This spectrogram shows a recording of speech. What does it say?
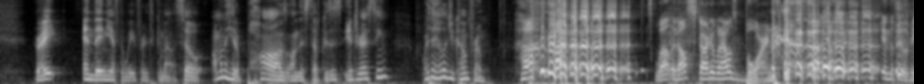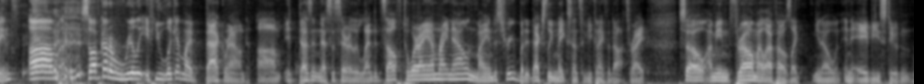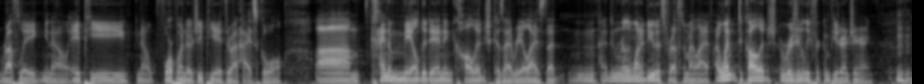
right? And then you have to wait for it to come out. So I'm gonna hit a pause on this stuff because it's interesting. Where the hell did you come from? well, it all started when I was born. in the Philippines. um, so I've got a really, if you look at my background, um, it doesn't necessarily lend itself to where I am right now in my industry, but it actually makes sense if you connect the dots, right? So, I mean, throughout all my life, I was like, you know, an AB student, roughly, you know, AP, you know, 4.0 GPA throughout high school. Um, kind of mailed it in in college because I realized that mm, I didn't really want to do this for the rest of my life. I went to college originally for computer engineering.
